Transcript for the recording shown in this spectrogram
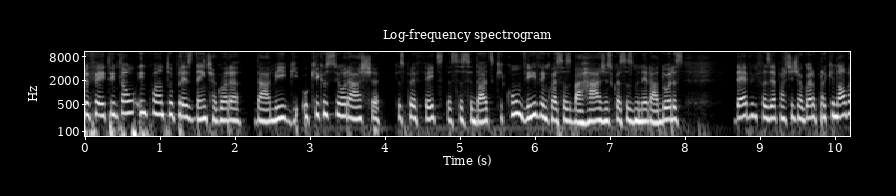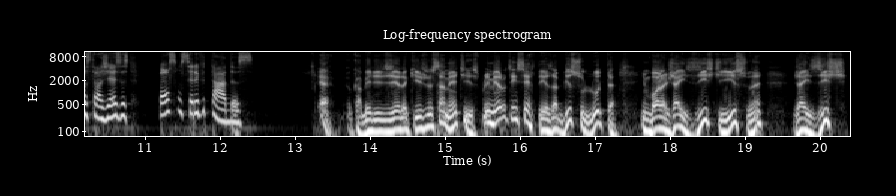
Prefeito, então, enquanto presidente agora da AMIG, o que, que o senhor acha que os prefeitos dessas cidades que convivem com essas barragens, com essas mineradoras, devem fazer a partir de agora para que novas tragédias possam ser evitadas? É, eu acabei de dizer aqui justamente isso. Primeiro, tem certeza absoluta, embora já existe isso, né? Já existe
